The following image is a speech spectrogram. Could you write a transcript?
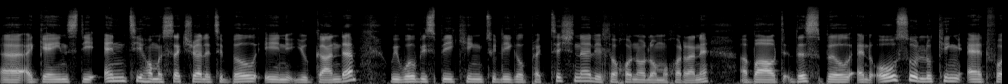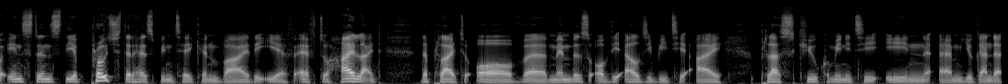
uh, against the anti-homosexuality bill in Uganda. We will be speaking to legal practitioner Lihlohonolo Mogorane about this bill and also looking at, for instance, the approach that has been taken by the EFF to highlight the plight of uh, members of the LGBTI plus Q community in um, Uganda.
